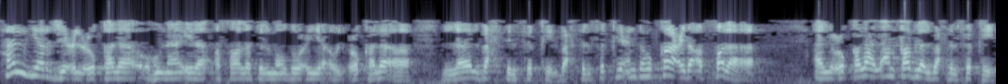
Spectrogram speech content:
هل يرجع العقلاء هنا إلى أصالة الموضوعية أو العقلاء؟ لا البحث الفقهي. البحث الفقهي عنده قاعدة أصلها. العقلاء الآن قبل البحث الفقهي.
